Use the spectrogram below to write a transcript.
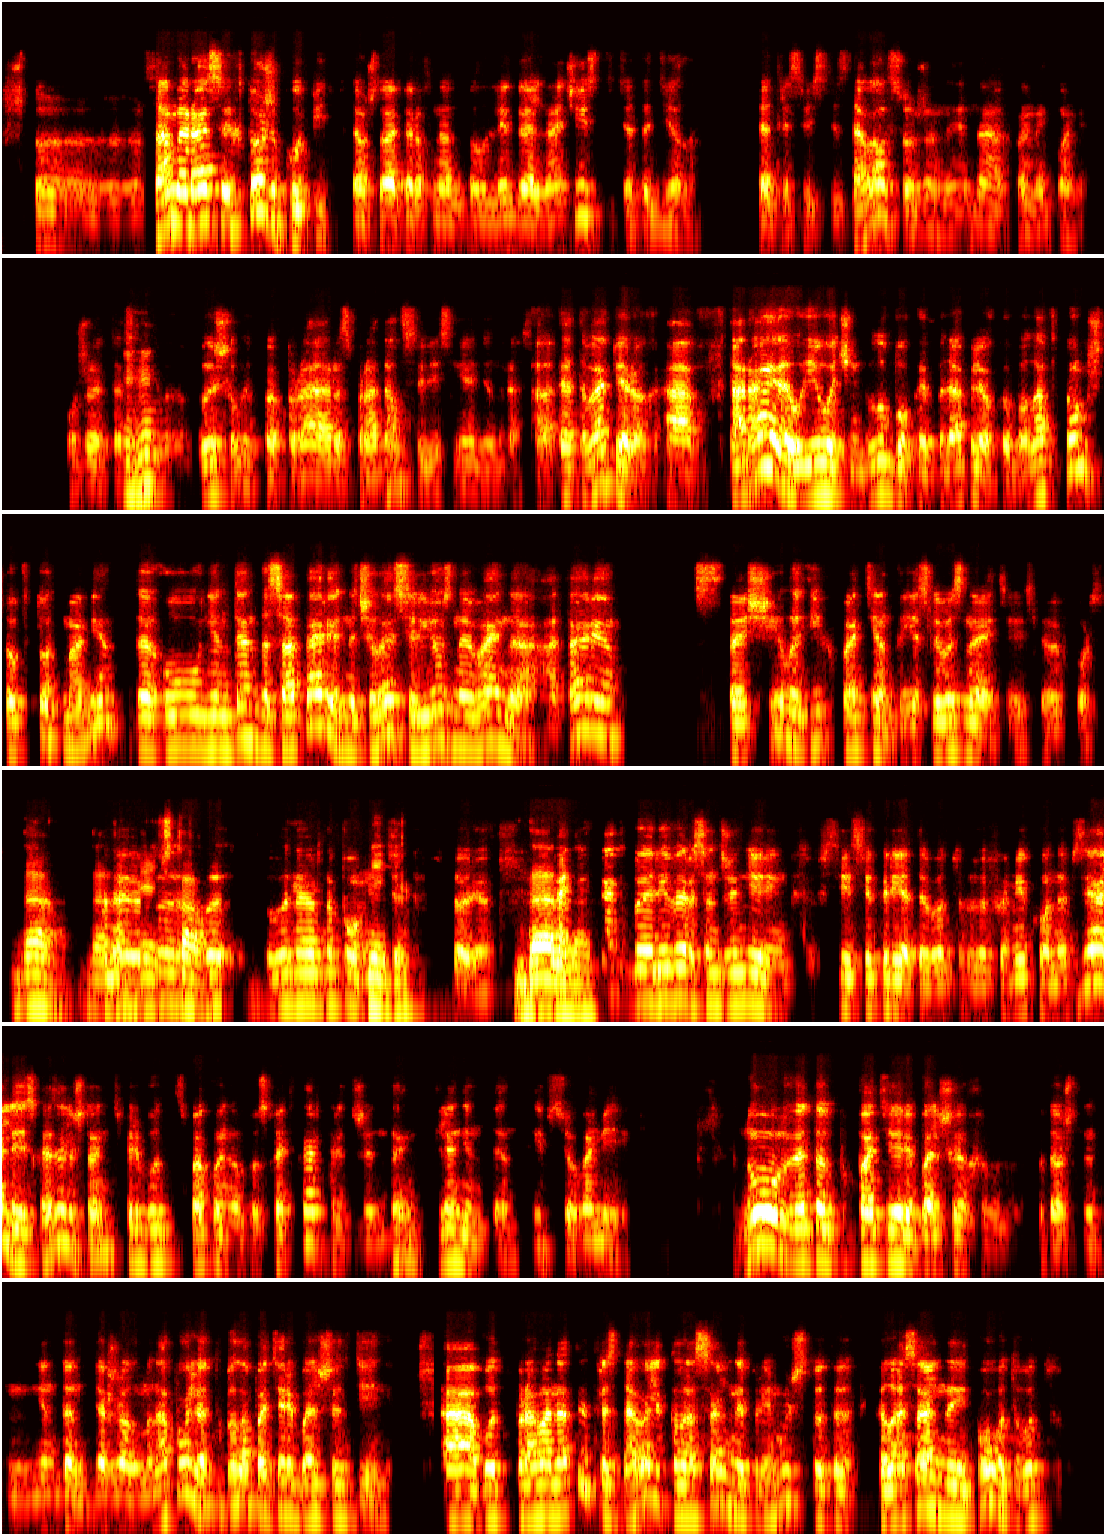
что самый раз их тоже купить, потому что, во-первых, надо было легально очистить это дело. Тетрис ведь издавался уже на, на Famicom уже так угу. вышел и распродался весь не один раз. А, это во-первых. А вторая и очень глубокая подоплека была в том, что в тот момент э, у Nintendo с Atari началась серьезная война. Atari стащила их патенты, если вы знаете, если вы в курсе. Да, да, да, я читал. Вы, вы, наверное, помните. Книги историю. Да, Они да, как бы реверс-инженеринг, все секреты вот Famicom взяли и сказали, что они теперь будут спокойно выпускать картриджи для Nintendo. И все, в Америке. Ну, это потеря больших, потому что Nintendo держал монополию, это была потеря больших денег. А вот права на Тетрис давали колоссальное преимущество, это колоссальный повод вот,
